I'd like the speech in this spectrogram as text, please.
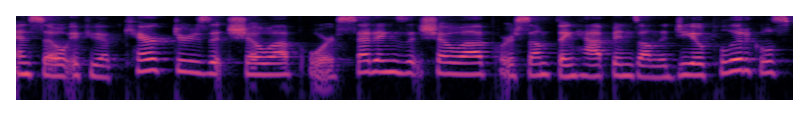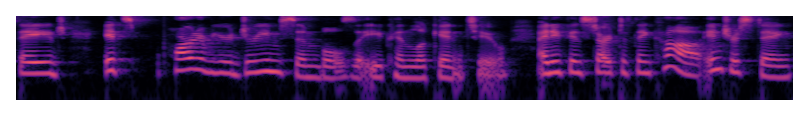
And so if you have characters that show up or settings that show up or something happens on the geopolitical stage, it's part of your dream symbols that you can look into. And you can start to think, huh, interesting.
